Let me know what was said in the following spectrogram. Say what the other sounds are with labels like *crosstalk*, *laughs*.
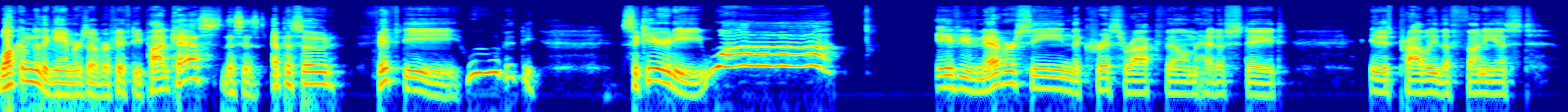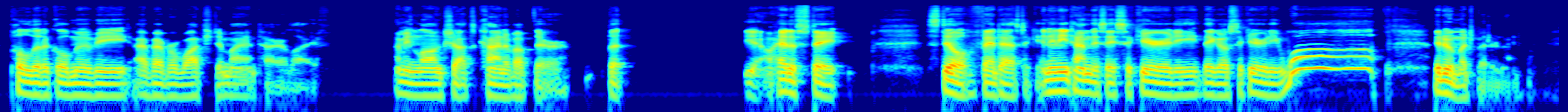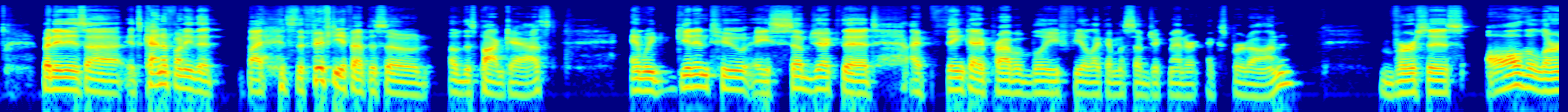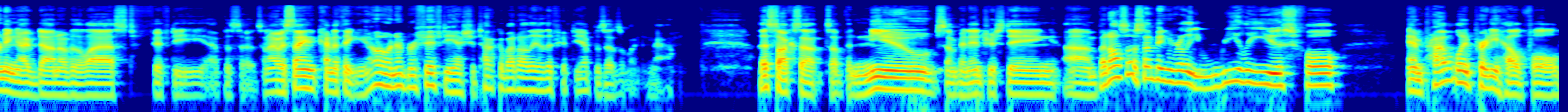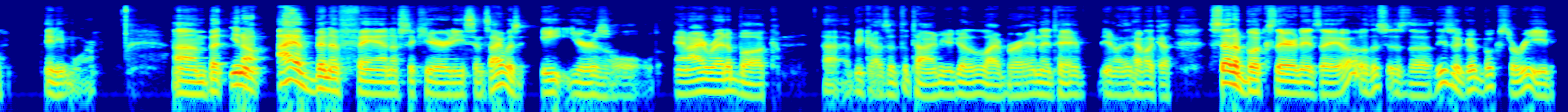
Welcome to the Gamers Over 50 podcast. This is episode 50. Woo, 50. Security. Wah! If you've never seen the Chris Rock film Head of State, it is probably the funniest political movie I've ever watched in my entire life. I mean, Long Shot's kind of up there, but you know, Head of State still fantastic. And anytime they say security, they go security. What? They do it much better do. But it is uh it's kind of funny that by *laughs* it's the 50th episode of this podcast and we get into a subject that I think I probably feel like I'm a subject matter expert on versus all the learning I've done over the last 50 episodes. And I was saying kind of thinking, "Oh, number 50, I should talk about all the other 50 episodes." I'm like, "Nah let's talk about something new, something interesting, um, but also something really, really useful and probably pretty helpful anymore. Um, but you know, I have been a fan of security since I was eight years old, and I read a book uh, because at the time you go to the library and they'd have, you know, they'd have like a set of books there, and they'd say, "Oh, this is the these are good books to read,"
